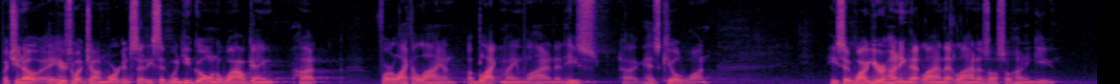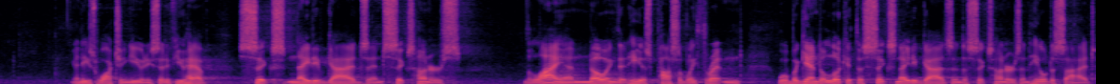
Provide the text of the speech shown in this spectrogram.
But you know, here's what John Morgan said. He said, when you go on a wild game hunt for like a lion, a black maned lion, and he's uh, has killed one, he said, while you're hunting that lion, that lion is also hunting you. And he's watching you. And he said, if you have six native guides and six hunters, the lion, knowing that he is possibly threatened, will begin to look at the six native guides and the six hunters, and he'll decide,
